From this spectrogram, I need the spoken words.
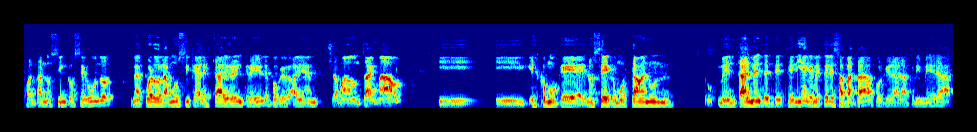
faltando cinco segundos. Me acuerdo la música del estadio, era increíble porque habían llamado un timeout y, y es como que, no sé, como estaba en un, mentalmente te- tenía que meter esa patada porque era la primera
